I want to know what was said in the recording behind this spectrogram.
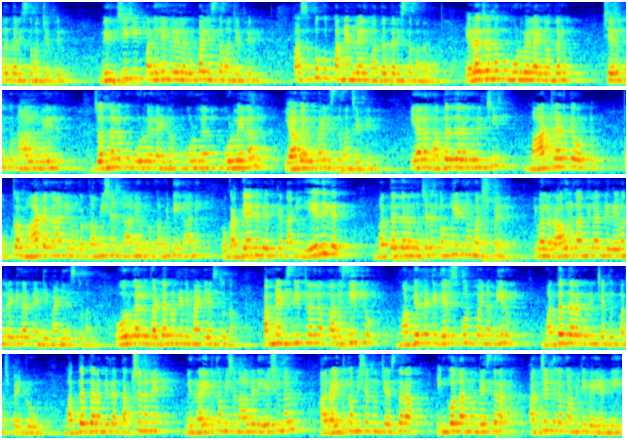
మద్దతు ధర ఇస్తామని చెప్పారు మిర్చికి పదిహేను వేల రూపాయలు ఇస్తామని చెప్పారు పసుపుకు పన్నెండు వేలు మద్దతు ధర ఇస్తామన్నారు ఎర్రజొన్నకు మూడు వేల ఐదు వందలు చెరుకుకు నాలుగు వేలు జొన్నలకు మూడు వేల ఐదు మూడు వేల మూడు వేల యాభై రూపాయలు ఇస్తామని చెప్పింది ఇవాళ మద్దతు ధర గురించి మాట్లాడితే ఒట్టు. ఒక్క మాట కానీ ఒక కమిషన్ కానీ ఒక కమిటీ కానీ ఒక అధ్యయన వేదిక కానీ ఏది లేదు. మద్దతు ధర ముచ్చట కంప్లీట్గా మర్చిపోయింది ఇవాళ రాహుల్ గాంధీ గారిని రేవంత్ రెడ్డి గారిని నేను డిమాండ్ చేస్తున్నాను ఓరుగల్లు గడ్డ నుండి డిమాండ్ చేస్తున్నా. పన్నెండు సీట్లల్లో పది సీట్లు మభ్యపెట్టి గెలుచుకొని పోయిన మీరు మద్దతు ధర గురించి ఎందుకు మర్చిపోయినరు? మద్దతు ధర మీద తక్షణమే మీరు రైతు కమిషన్ ఆల్రెడీ వేసున్నారు ఆ రైతు కమిషన్ నుంచి వేస్తారా? ఇంకో దాని నుండి వేస్తారా? అర్జెంటుగా కమిటీ వేయండి.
